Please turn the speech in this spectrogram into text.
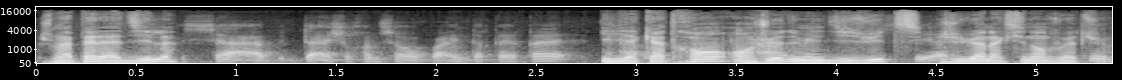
Je m'appelle Adil. Il y a 4 ans, en juillet 2018, j'ai eu un accident de voiture.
